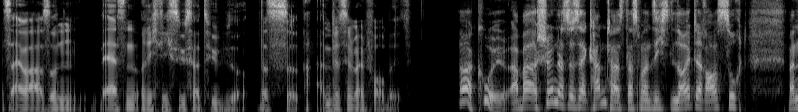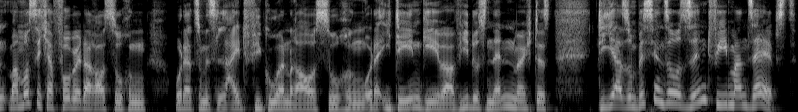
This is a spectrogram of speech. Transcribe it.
ist einfach so ein, er ist ein richtig süßer Typ. So. Das ist ein bisschen mein Vorbild. Ah, cool. Aber schön, dass du es erkannt hast, dass man sich Leute raussucht. Man, man muss sich ja Vorbilder raussuchen oder zumindest Leitfiguren raussuchen oder Ideengeber, wie du es nennen möchtest, die ja so ein bisschen so sind wie man selbst.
